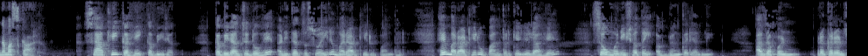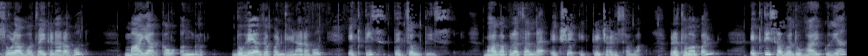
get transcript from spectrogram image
नमस्कार. साखी कहे कबीर. कबीरांचे दोहे आणि त्याचं स्वैर मराठी रूपांतर. हे मराठी रूपांतर केलेलं आहे सौ मनीषाताई अभ्यंकर यांनी. आज आपण प्रकरण सोळावंच ऐकणार आहोत. माया कौ अंग. दोहे आज आपण घेणार आहोत. एकतीस ते चौतीस. भाग आपला चालला एकशे एक्केचाळीसावा. प्रथम आपण एकतीसावा दोहा ऐकूयात.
